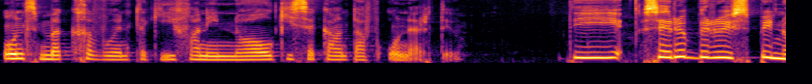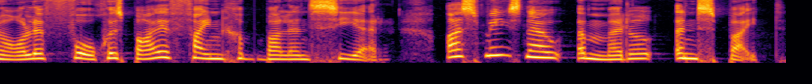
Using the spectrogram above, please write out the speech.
Ons mik gewoonlik hier van die naaltjie se kant af onder toe. Die cerebrospinale vog is baie fyn gebalanseer. As mens nou 'n middel inspuit,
